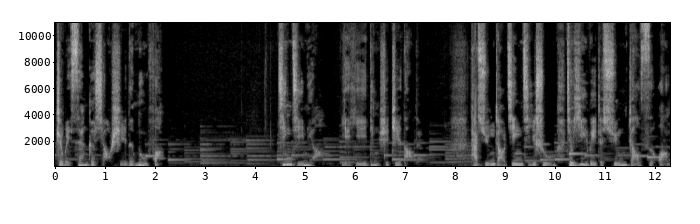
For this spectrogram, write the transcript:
只为三个小时的怒放。荆棘鸟也一定是知道的，它寻找荆棘树就意味着寻找死亡。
